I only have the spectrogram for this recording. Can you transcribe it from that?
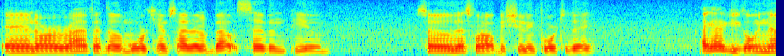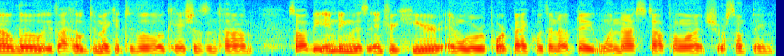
And I'll arrive at the Moore campsite at about 7 p.m. So that's what I'll be shooting for today. I gotta get going now though if I hope to make it to the locations in time. So I'll be ending this entry here and we'll report back with an update when I stop for lunch or something.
